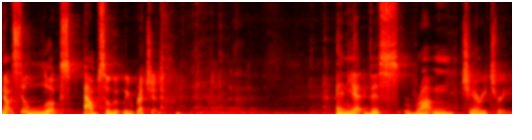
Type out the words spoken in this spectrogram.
Now, it still looks absolutely wretched. and yet, this rotten cherry tree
